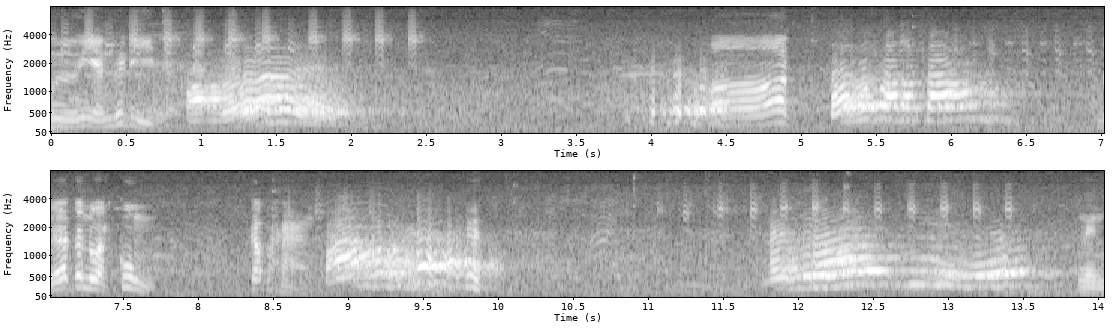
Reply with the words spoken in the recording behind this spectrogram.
มืออหยังก็ดีเนี่ย ฟังเลย ป๊อด บอกว่าตำต เหลือแตห นวดกุ้งกับหางำตามหนึ่งร้อยยี่สิบหนึ่ง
